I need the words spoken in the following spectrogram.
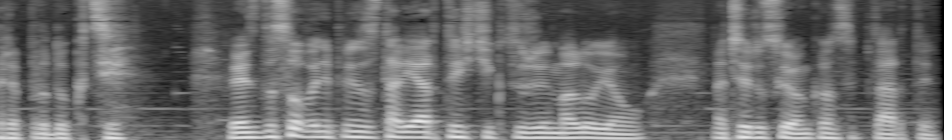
preprodukcję. Więc dosłownie pewnie zostali artyści, którzy malują, znaczy rysują koncept arty.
